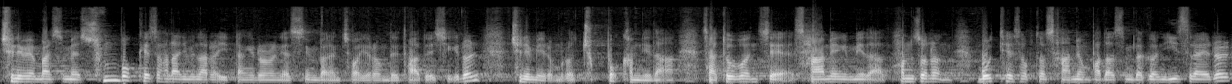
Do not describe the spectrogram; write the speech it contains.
주님의 말씀에 순복해서 하나님의 나라를 이 땅에 이루는 예수님 받는 저와 여러분들이 다 되시기를 주님의 이름으로 축복합니다. 자, 두 번째 사명입니다. 있습니다. 함소는 모태에서부터 사명 받았습니다. 그건 이스라엘을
